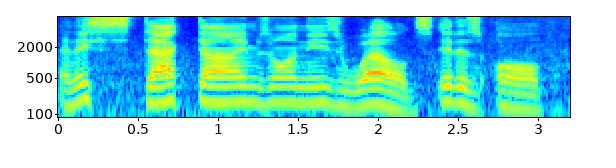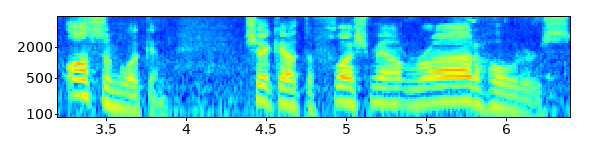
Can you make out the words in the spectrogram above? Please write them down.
and they stack dimes on these welds. It is all awesome looking. Check out the flush mount rod holders.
